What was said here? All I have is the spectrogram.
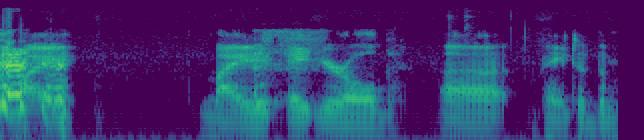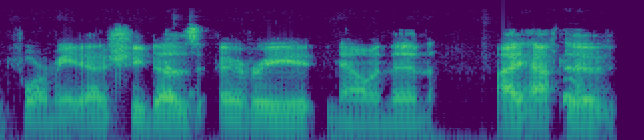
my my eight year old uh, painted them for me, as she does every now and then. I have to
